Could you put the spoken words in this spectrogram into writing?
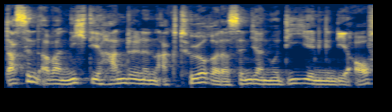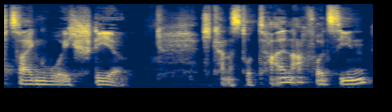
Das sind aber nicht die handelnden Akteure, das sind ja nur diejenigen, die aufzeigen, wo ich stehe. Ich kann es total nachvollziehen,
